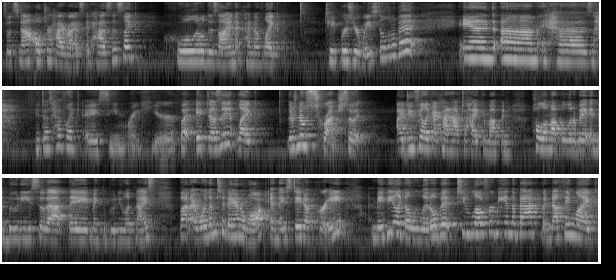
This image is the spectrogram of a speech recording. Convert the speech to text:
so it's not ultra high rise. It has this like cool little design that kind of like tapers your waist a little bit. And um, it has, it does have like a seam right here, but it doesn't like there's no scrunch. So it, I do feel like I kind of have to hike them up and pull them up a little bit in the booty so that they make the booty look nice. But I wore them today on a walk and they stayed up great. Maybe like a little bit too low for me in the back, but nothing like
